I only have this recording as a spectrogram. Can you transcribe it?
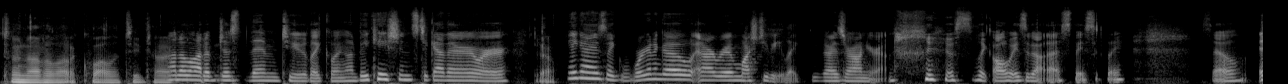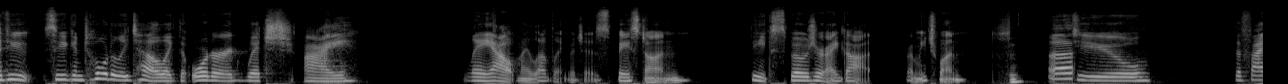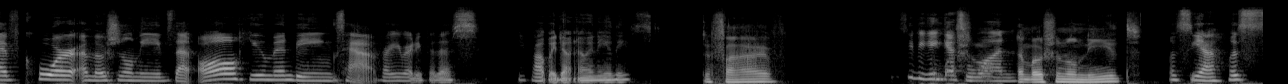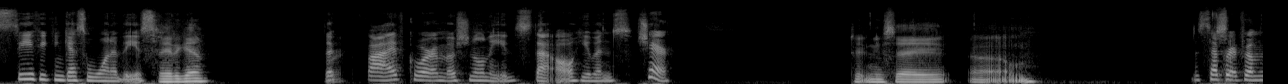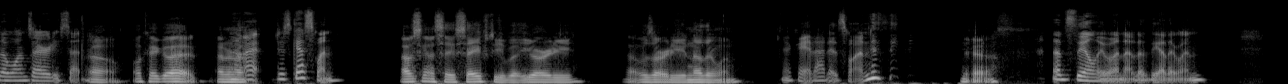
So not a lot of quality time. not a lot of just them two like going on vacations together or yeah. hey guys like we're gonna go in our room watch tv like you guys are on your own it was like always about us basically So if you so you can totally tell like the order in which I lay out my love languages based on the exposure I got from each one. Uh, to the five core emotional needs that all human beings have. Are you ready for this? You probably don't know any of these. The five Let's see if you can guess one. emotional needs. Let's yeah, let's see if you can guess one of these. Say it again. The Alright. five core emotional needs that all humans share. Didn't you say? Um, separate from the ones I already said. oh, okay. Go ahead. I don't know. I, just guess one. I was gonna say safety, but you already. That was already another one. Okay, that is one. Yeah. That's the only one out of the other one.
